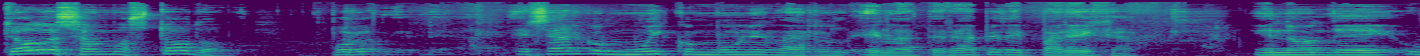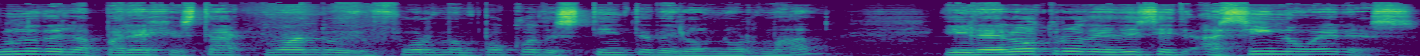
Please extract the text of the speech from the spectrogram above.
Todos somos todo. Es algo muy común en la, en la terapia de pareja, en donde uno de la pareja está actuando de forma un poco distinta de lo normal y el otro le dice, así no eres.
